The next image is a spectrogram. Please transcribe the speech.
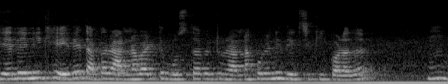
খেয়ে নি খেয়ে দে, তারপর রান্না বাড়িতে বসতে হবে, একটু রান্না করে নি, দেখছি কি করা যায়। হুম?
